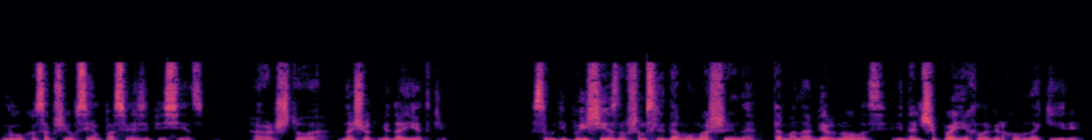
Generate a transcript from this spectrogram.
глухо сообщил всем по связи писец. А что насчет медоедки? Судя по исчезнувшим следам у машины, там она обернулась и дальше поехала верхом на Кире.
